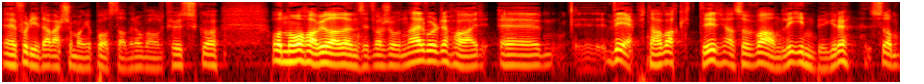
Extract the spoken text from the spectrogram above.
eh, fordi det har vært så mange påstander om valgfusk. Og, og nå har vi jo da denne situasjonen her hvor det har eh, væpna vakter, altså vanlige innbyggere, som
